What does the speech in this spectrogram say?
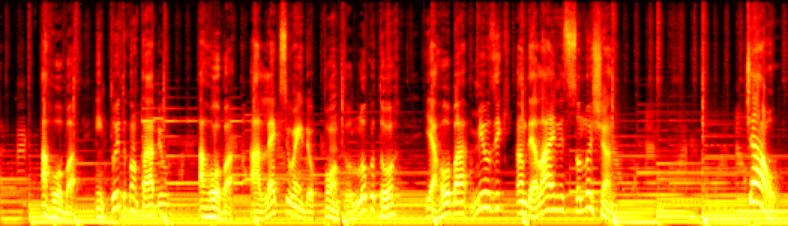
arroba Intuito Contábil arroba alexiwendel.locutor e arroba music underline solution. Tchau!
